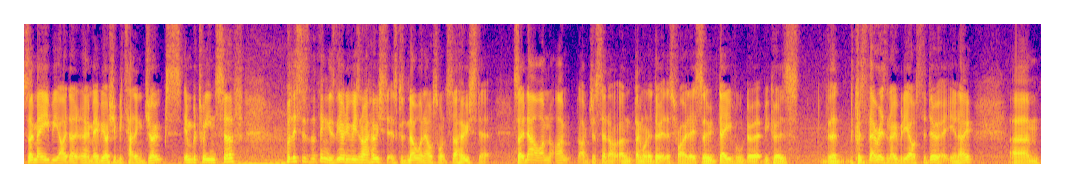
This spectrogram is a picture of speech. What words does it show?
so maybe I don't know. Maybe I should be telling jokes in between stuff. But this is the thing: is the only reason I host it is because no one else wants to host it. So now I'm, I'm I've just said I, I don't want to do it this Friday. So Dave will do it because the because there is nobody else to do it. You know. Um,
